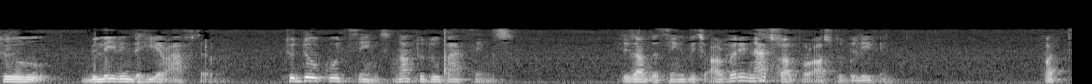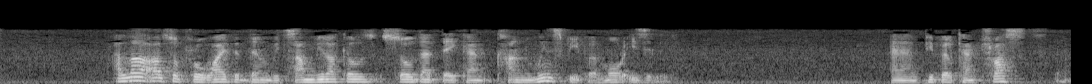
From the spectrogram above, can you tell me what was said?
to believe in the hereafter, to do good things, not to do bad things. These are the things which are very natural for us to believe in. But Allah also provided them with some miracles so that they can convince people more easily And people can trust them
